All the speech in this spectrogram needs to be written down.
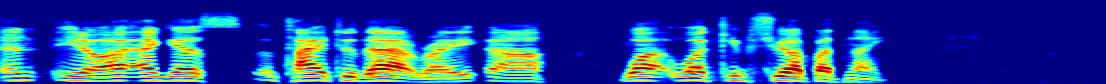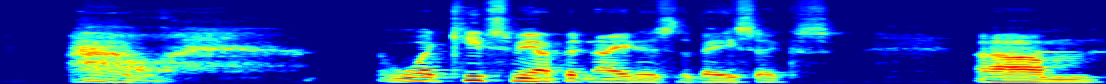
and you know, I, I, guess tied to that, right? Uh, what what keeps you up at night? Wow, what keeps me up at night is the basics. Um,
